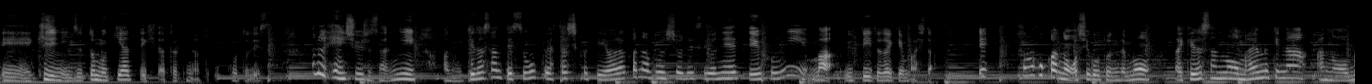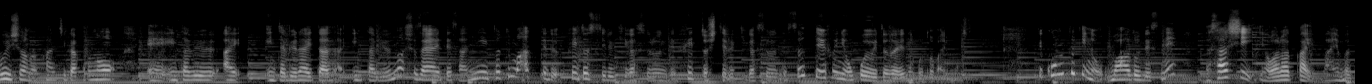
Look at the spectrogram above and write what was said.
えー、記事にずっと向き合ってきた時のことです。ある編集者さんに「あの池田さんってすごく優しくて柔らかな文章ですよね」っていうふうに、まあ、言っていただけました。でその他のお仕事でも池田さんの前向きなあの文章の感じがこの、えー、インタビューインタビューライターインタビューの取材相手さんにとても合ってるフィットしてる気がするんでフィットしてる気がするんですっていうふうにお声をいただいたことがありました。でこの時のワードですね優しい柔らかい前向き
